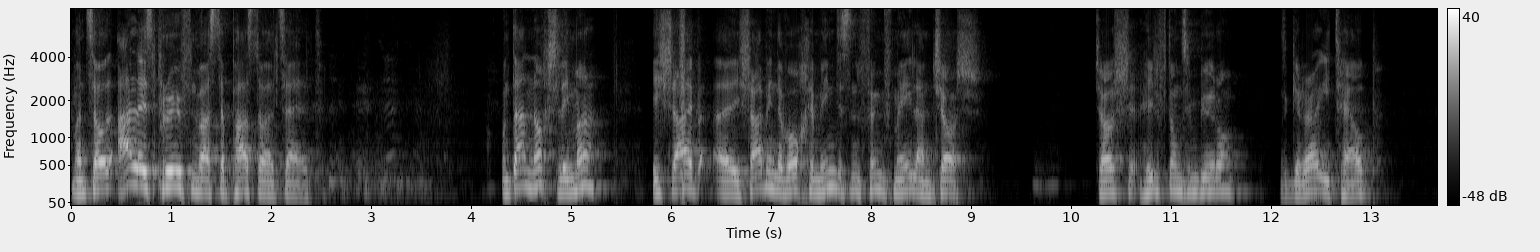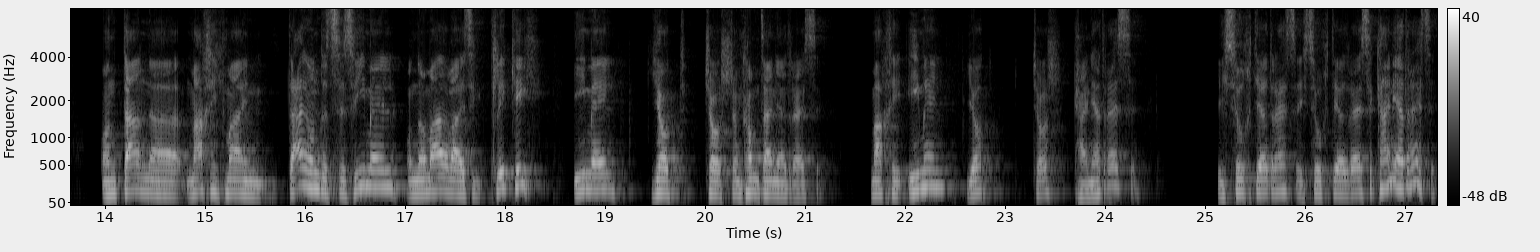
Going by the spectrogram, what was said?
Man soll alles prüfen, was der Pastor erzählt. Und dann noch schlimmer, ich schreibe, äh, ich schreibe in der Woche mindestens fünf Mail an Josh. Josh hilft uns im Büro, great help. Und dann äh, mache ich mein 300. E-Mail und normalerweise klicke ich E-Mail, J, Josh, dann kommt seine Adresse. Mache ich E-Mail, J, Josh, keine Adresse. Ich suche die Adresse, ich suche die Adresse, keine Adresse.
